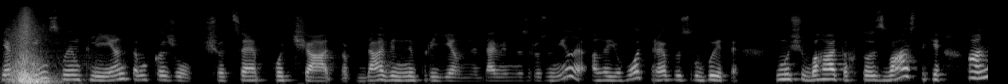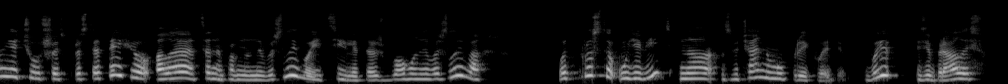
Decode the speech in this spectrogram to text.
Я всім своїм клієнтам кажу, що це початок. Да, він неприємний, да, він незрозумілий, але його треба зробити. Тому що багато хто з вас такі, а ну я чув щось про стратегію, але це напевно не важливо, і цілі теж блогу не важлива. От просто уявіть на звичайному прикладі: ви зібрались в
